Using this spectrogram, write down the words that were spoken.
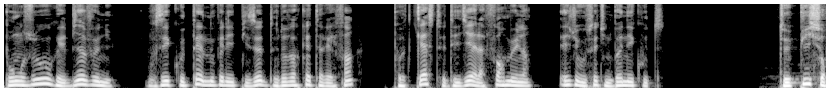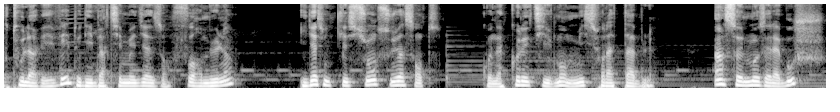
Bonjour et bienvenue. Vous écoutez un nouvel épisode de l'Overcut RF1, podcast dédié à la Formule 1, et je vous souhaite une bonne écoute. Depuis surtout l'arrivée de Liberty Media en Formule 1, il y a une question sous-jacente qu'on a collectivement mise sur la table. Un seul mot à la bouche,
